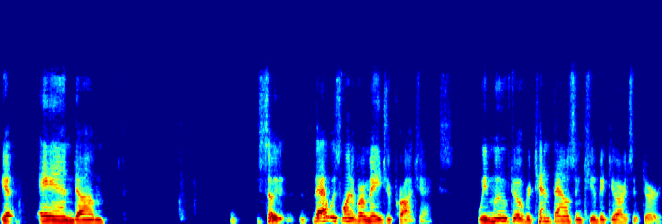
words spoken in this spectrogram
yeah, and um, so that was one of our major projects. We moved over 10,000 cubic yards of dirt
